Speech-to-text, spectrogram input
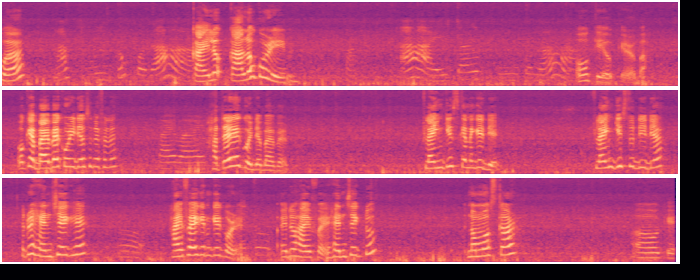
কোৱা। কাইলৈ কালৈ কৰিম। অ'কে অ'কে ৰ'বা। অ'কে বাই বাই কৰি দিয়াচোন এইফালে। হাতেৰে কৈ দিয়া বাই বাই। ফ্লাইং কিছ কেনেকৈ দিয়ে? ফ্লাইং কিছটো দি দিয়া। সেইটো হেণ্ডশ্বেকহে হাই ফাই কেনেকৈ কৰে? এইটো হাই ফাই হেণ্ডশ্বেকটো নমস্কাৰ। অ'কে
